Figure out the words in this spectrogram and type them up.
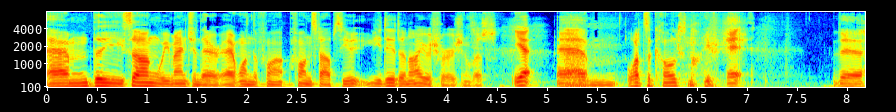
Um, the song we mentioned there, uh, when the fun, fun stops, you you did an Irish version of it. Yeah. Um, Um, what's it called in Irish? it, the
